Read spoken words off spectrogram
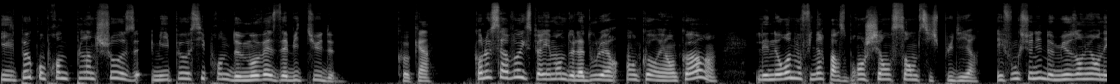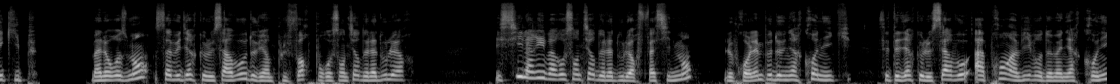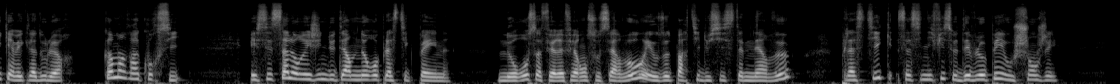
Il peut comprendre plein de choses, mais il peut aussi prendre de mauvaises habitudes. Coquin. Quand le cerveau expérimente de la douleur encore et encore, les neurones vont finir par se brancher ensemble, si je puis dire, et fonctionner de mieux en mieux en équipe. Malheureusement, ça veut dire que le cerveau devient plus fort pour ressentir de la douleur. Et s'il arrive à ressentir de la douleur facilement, le problème peut devenir chronique, c'est-à-dire que le cerveau apprend à vivre de manière chronique avec la douleur, comme un raccourci. Et c'est ça l'origine du terme neuroplastic pain. Neuro, ça fait référence au cerveau et aux autres parties du système nerveux. Plastique, ça signifie se développer ou changer.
